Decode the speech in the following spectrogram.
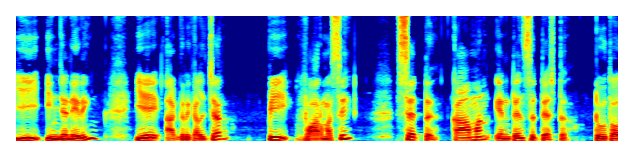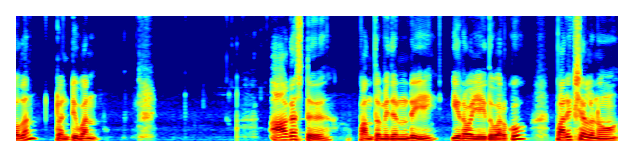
E engineering A agriculture P pharmacy CET common entrance test two thousand twenty one. August పంతొమ్మిది నుండి ఇరవై ఐదు వరకు పరీక్షలను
